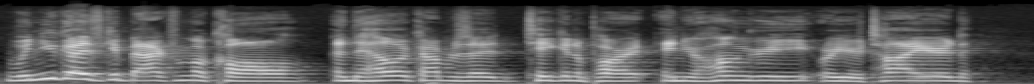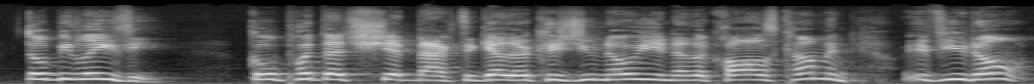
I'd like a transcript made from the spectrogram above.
when you guys get back from a call and the helicopters are taken apart and you're hungry or you're tired, don't be lazy. Go put that shit back together because you know you another call is coming. If you don't,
